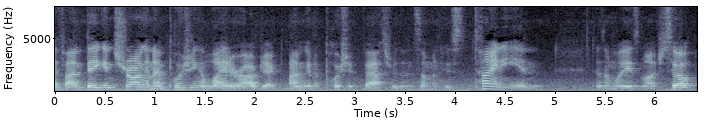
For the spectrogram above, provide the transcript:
if I'm big and strong and I'm pushing a lighter object, I'm going to push it faster than someone who's tiny and doesn't weigh as much. So,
